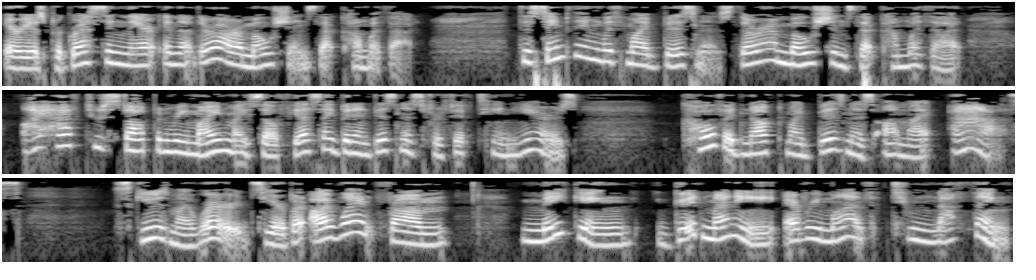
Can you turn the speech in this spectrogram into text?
areas progressing there and that there are emotions that come with that. The same thing with my business. There are emotions that come with that. I have to stop and remind myself yes, I've been in business for 15 years COVID knocked my business on my ass. Excuse my words here, but I went from making good money every month to nothing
